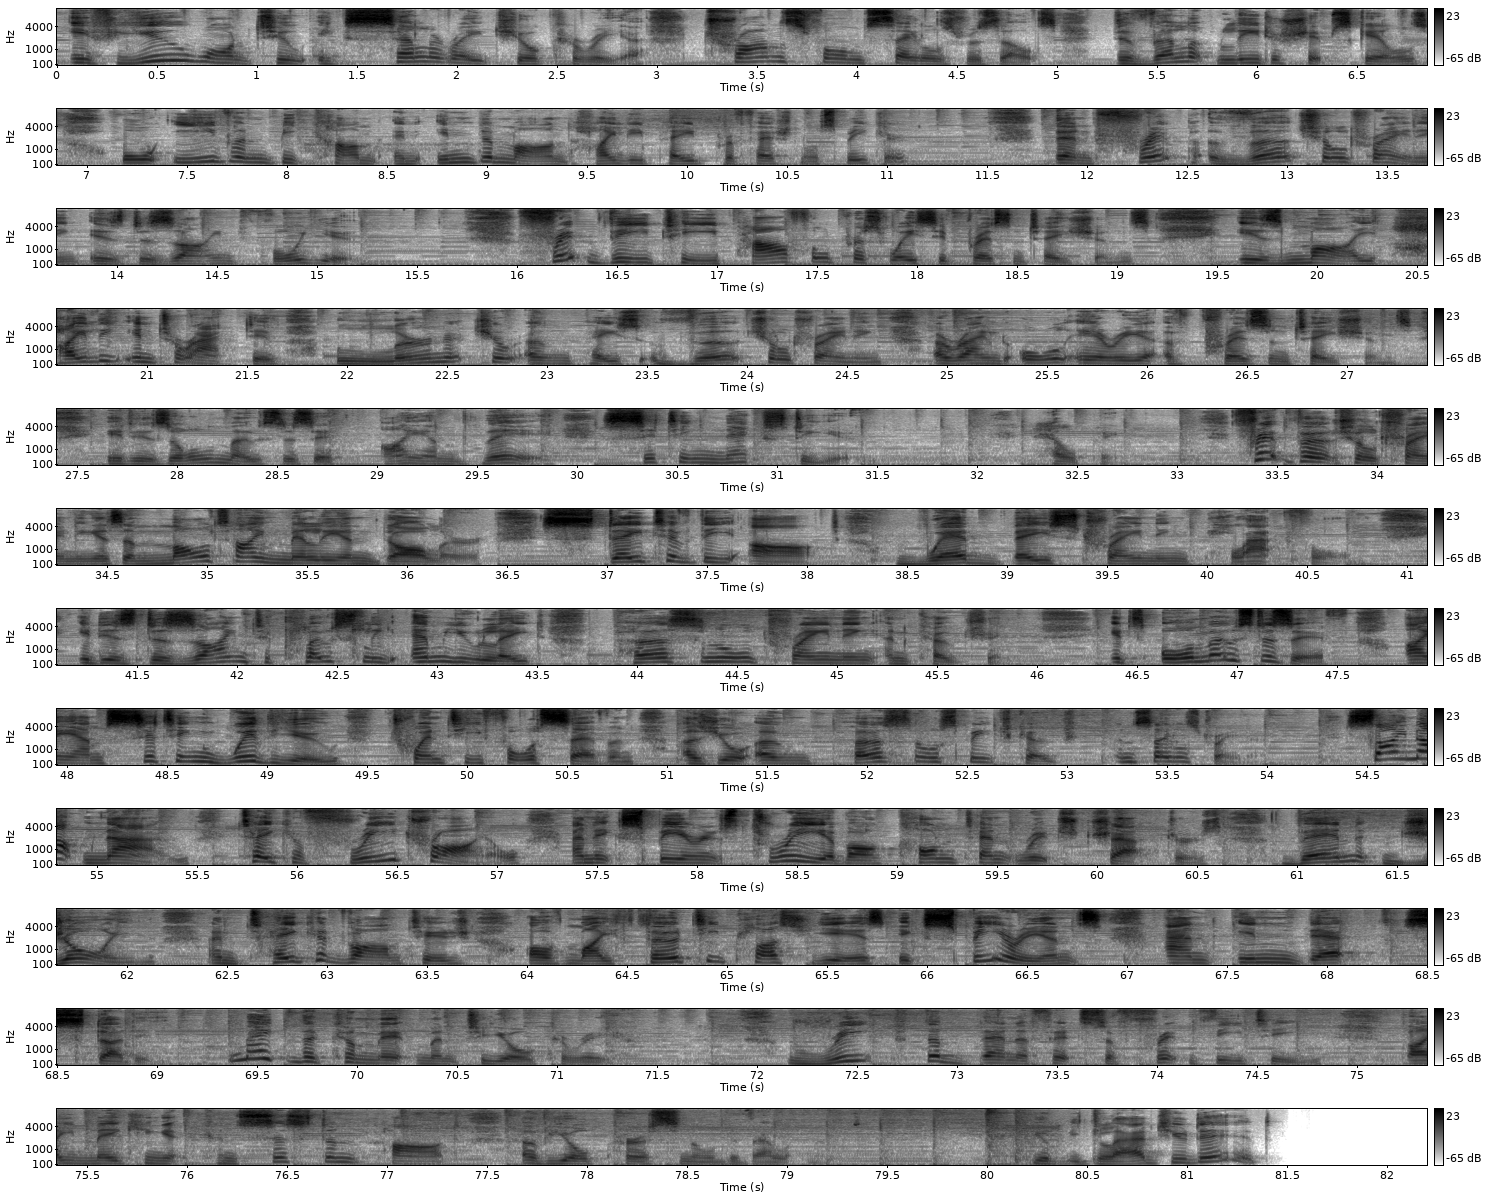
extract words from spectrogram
If you want to accelerate your career, transform sales results, develop leadership skills, or even become an in-demand, highly paid professional speaker, then Fripp Virtual Training is designed for you. Fripp VT Powerful Persuasive Presentations is my highly interactive, learn at your own pace virtual training around all area of presentations. It is almost as if I am there, sitting next to you, helping. Fripp Virtual Training is a multi-million dollar, state-of-the-art, web-based training platform. It is designed to closely emulate personal training and coaching. It's almost as if I am sitting with you 24-7 as your own personal speech coach and sales trainer. Sign up now, take a free trial, and experience three of our content-rich chapters. Then join and take advantage of my 30-plus years experience and in-depth study. Make the commitment to your career. Reap the benefits of Fripp VT by making it consistent part of your personal development. You'll be glad you did.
